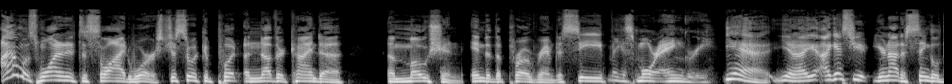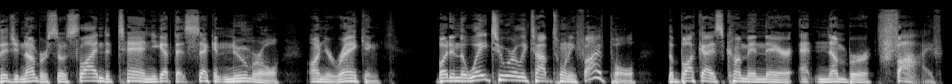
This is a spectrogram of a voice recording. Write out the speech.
I almost wanted it to slide worse just so it could put another kind of emotion into the program to see make us more angry. Yeah, you know, I, I guess you, you're not a single digit number, so sliding to ten, you got that second numeral on your ranking. But in the way too early top twenty five poll, the Buckeyes come in there at number five.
